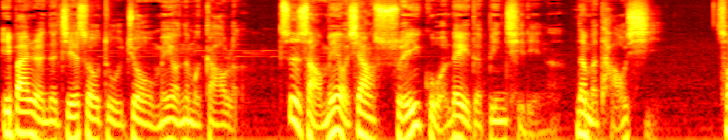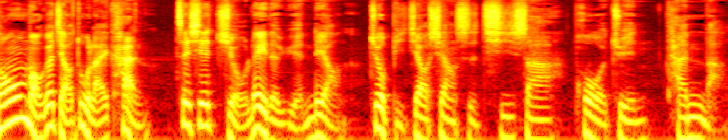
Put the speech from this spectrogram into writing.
一般人的接受度就没有那么高了，至少没有像水果类的冰淇淋呢那么讨喜。从某个角度来看，这些酒类的原料呢，就比较像是七杀、破军、贪狼，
